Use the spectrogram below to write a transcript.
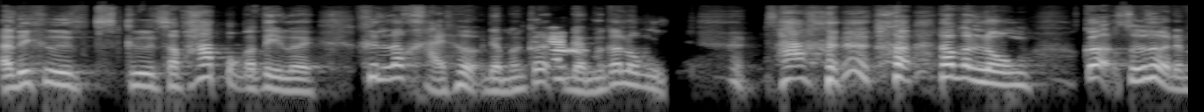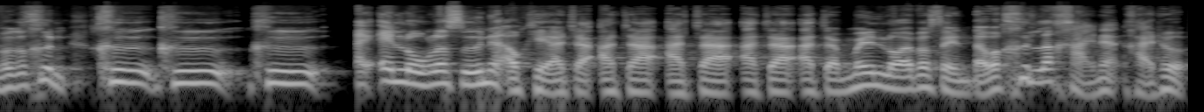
อันนี้คือคือสภาพปกติเลยขึ้นแล้วขายเถอะเดี๋ยวมันก็ค่ะเดี๋ยวมันก็ลงอีกถ้าถ้ามันลงก็ซื้อเถอะเดี๋ยวมันก็ขึ้น คือคือคือไอ้ไอ้ลงแล้วซื้อเนี่ยโอเคอาจจะอาจจะอาจจะอาจจะอาจจะไม่ร้อยเปอร์เซ็นแต่ว่าขึ้นแล้วขายเนี่ยขายเถอะ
